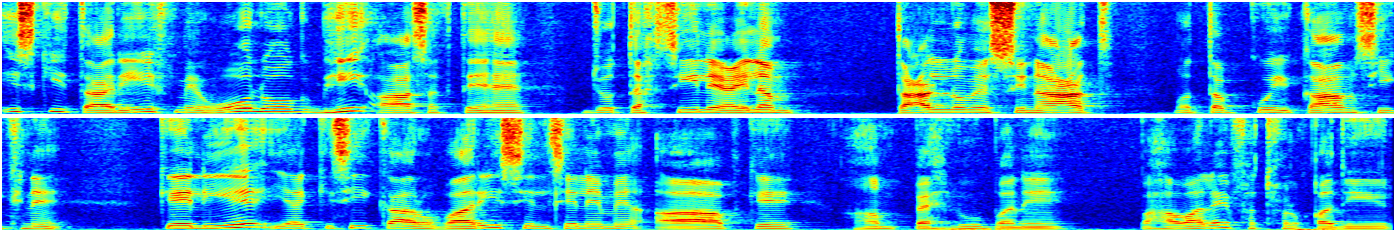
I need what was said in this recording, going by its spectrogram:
اس کی تعریف میں وہ لوگ بھی آ سکتے ہیں جو تحصیل علم، تعلم صنعت مطلب کوئی کام سیکھنے کے لیے یا کسی کاروباری سلسلے میں آپ کے ہم پہلو بنے بحوالے فتح القدیر۔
